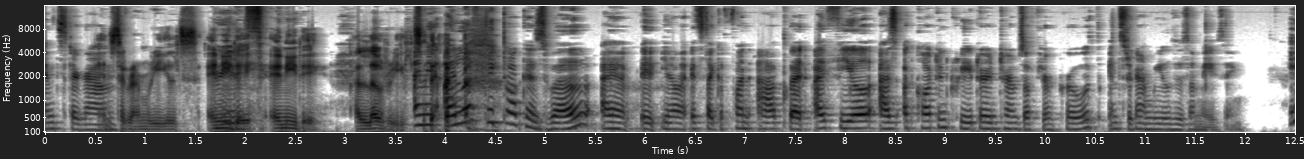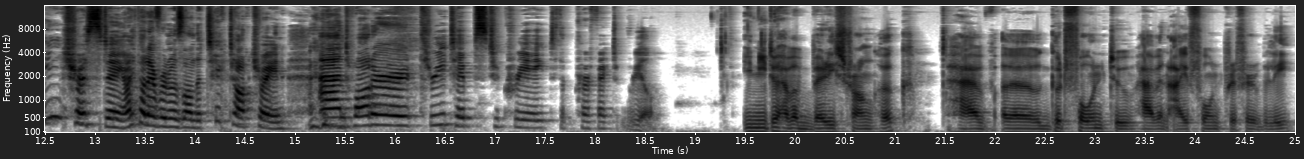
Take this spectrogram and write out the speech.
Instagram. Instagram Reels, any Reels. day, any day. I love Reels. I mean, I love TikTok as well. I, it, you know, it's like a fun app, but I feel as a content creator in terms of your growth, Instagram Reels is amazing. Interesting. I thought everyone was on the TikTok train. And what are three tips to create the perfect reel? you need to have a very strong hook. Have a good phone to have an iPhone, preferably.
